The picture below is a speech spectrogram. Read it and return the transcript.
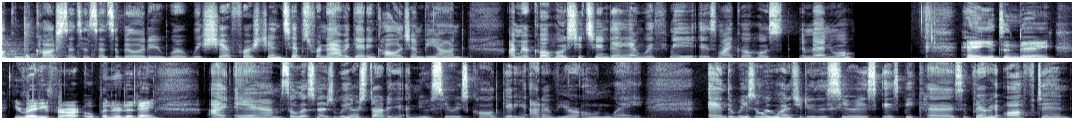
Welcome to College Sense and Sensibility, where we share first gen tips for navigating college and beyond. I'm your co host, Yetunde, and with me is my co host, Emmanuel. Hey, Yetunde. You ready for our opener today? I am. So, listeners, we are starting a new series called Getting Out of Your Own Way. And the reason we wanted to do this series is because very often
